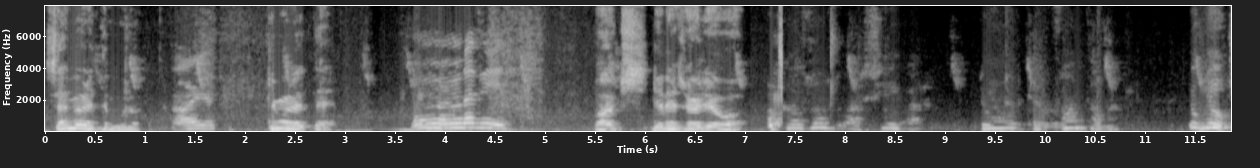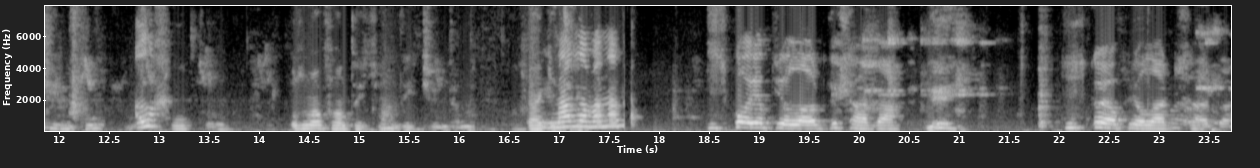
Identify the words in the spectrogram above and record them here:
Sen mi öğrettin bunu? Hayır. Kim öğretti? Umurumda değil. Bak gene söylüyor bu. Gazoz var, şey var. Yok, Fanta var. Yok Ne yok. içelim soğuk Allah. Soğuk soğuk. O zaman Fanta için. Fanta içelim tamam. Ben getireyim. abla bana disco yapıyorlar dışarıda. Ne? Disco yapıyorlar dışarıda.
